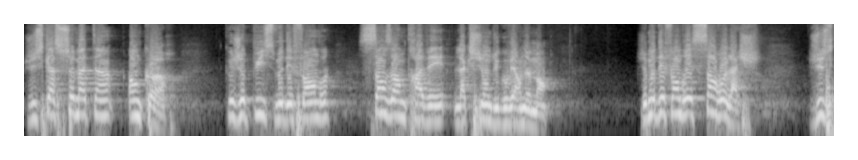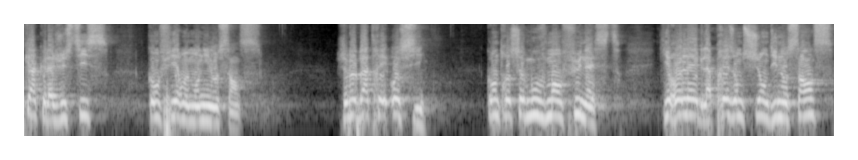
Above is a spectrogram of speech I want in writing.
jusqu'à ce matin encore, que je puisse me défendre sans entraver l'action du gouvernement. Je me défendrai sans relâche jusqu'à que la justice confirme mon innocence. Je me battrai aussi contre ce mouvement funeste qui relègue la présomption d'innocence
